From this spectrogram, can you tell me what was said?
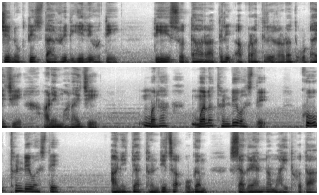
जी नुकतीच दहावीत गेली होती ती सुद्धा रात्री अपरात्री रडत उठायची आणि म्हणायची मला मला थंडी वाजते. खूप थंडी वाजते. आणि त्या थंडीचा उगम सगळ्यांना माहीत होता.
